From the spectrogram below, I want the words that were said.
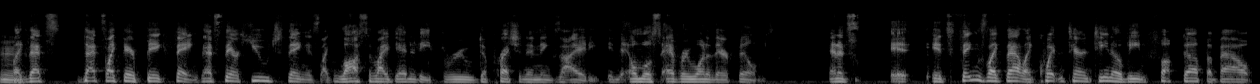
Hmm. Like that's that's like their big thing. That's their huge thing is like loss of identity through depression and anxiety in almost every one of their films. And it's it, it's things like that, like Quentin Tarantino being fucked up about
